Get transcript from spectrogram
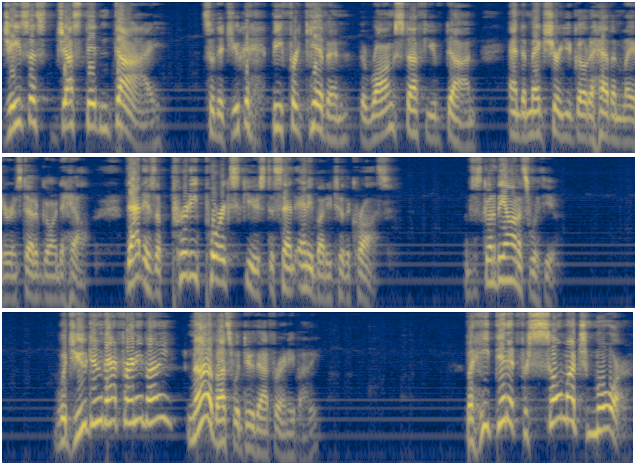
Jesus just didn't die so that you could be forgiven the wrong stuff you've done and to make sure you go to heaven later instead of going to hell. That is a pretty poor excuse to send anybody to the cross. I'm just going to be honest with you. Would you do that for anybody? None of us would do that for anybody. But he did it for so much more.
